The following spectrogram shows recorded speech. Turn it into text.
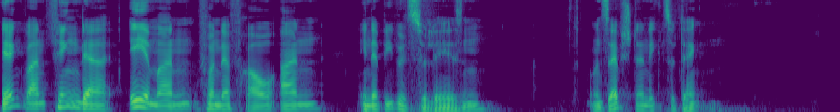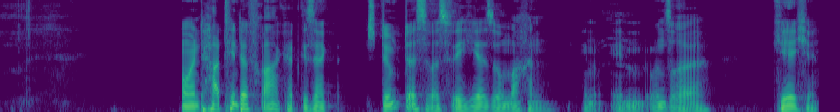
Irgendwann fing der Ehemann von der Frau an, in der Bibel zu lesen und selbstständig zu denken. Und hat hinterfragt, hat gesagt, stimmt das, was wir hier so machen in, in unserer Kirche?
